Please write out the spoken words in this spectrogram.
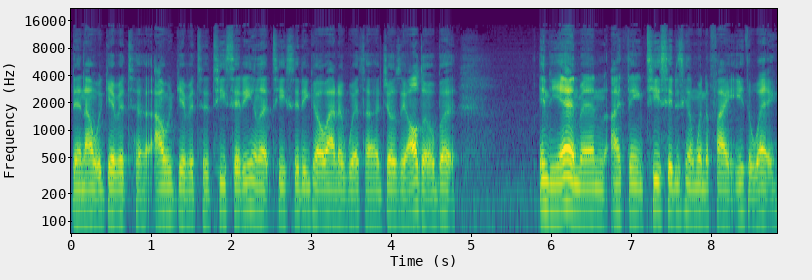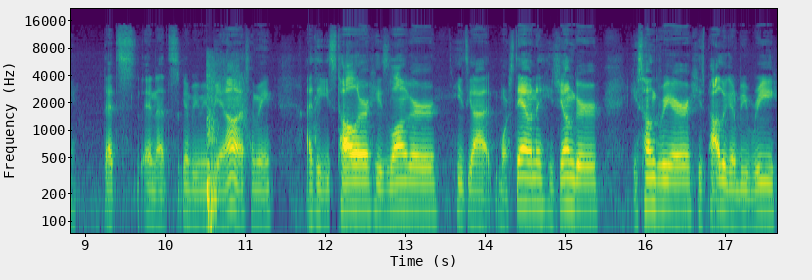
then I would give it to I would give it to T City and let T City go at it with uh, Jose Aldo. But in the end, man, I think T City's gonna win the fight either way. That's and that's gonna be me being honest. I mean, I think he's taller, he's longer, he's got more stamina, he's younger, he's hungrier. He's probably gonna be re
